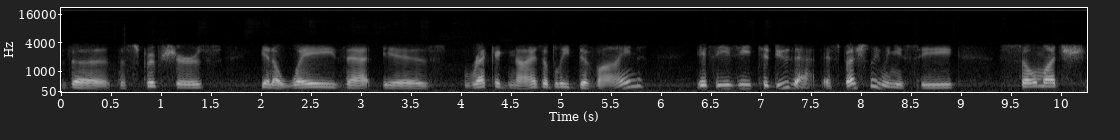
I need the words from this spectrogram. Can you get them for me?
the the scriptures in a way that is recognizably divine, it's easy to do that, especially when you see so much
